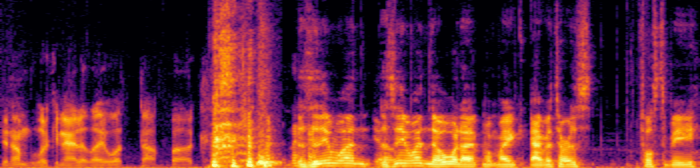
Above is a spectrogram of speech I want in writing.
Dude, I'm looking at it like, what the fuck? does anyone does anyone know what I what my avatar is supposed to be?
